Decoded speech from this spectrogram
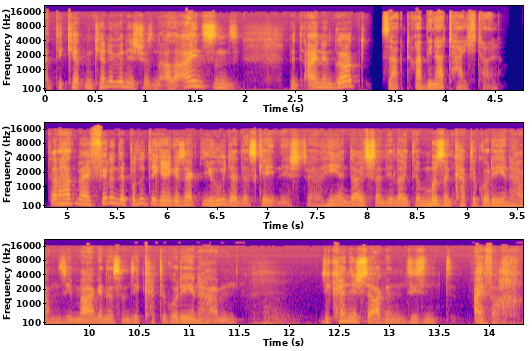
Etiketten kennen wir nicht, wir sind alle eins und mit einem Gott. Sagt Rabbiner Teichtal. Dann hat mein führender Politiker gesagt, Jehuda, das geht nicht. Weil hier in Deutschland, die Leute müssen Kategorien haben. Sie magen das, wenn sie Kategorien haben. Sie können nicht sagen, sie sind einfach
